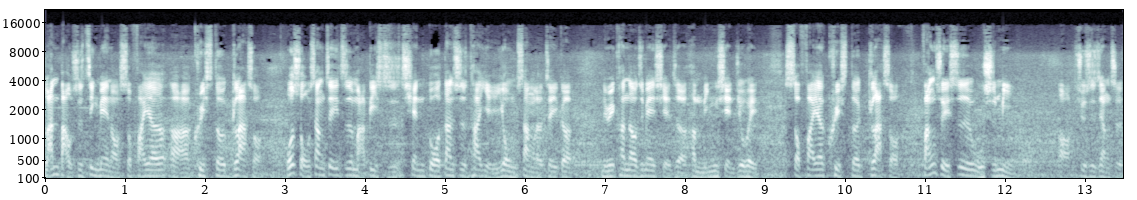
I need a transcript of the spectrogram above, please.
蓝宝石镜面哦，Sapphire 啊 Crystal Glass 哦。我手上这一只马币十千多，但是它也用上了这个，你会看到这边写着，很明显就会 Sapphire Crystal Glass 哦，防水是五十米哦，就是这样子。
